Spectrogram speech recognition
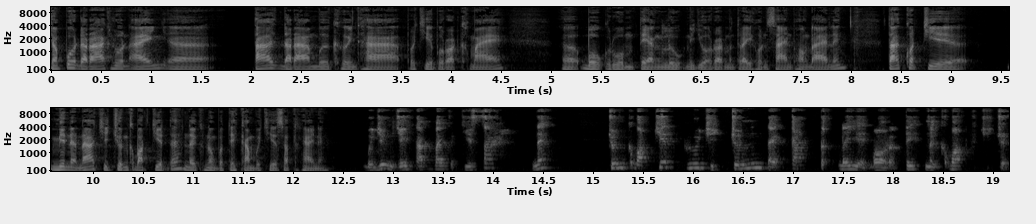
ចំពោះតារាខ្លួនឯងតើតារាមើលឃើញថាប្រជាពលរដ្ឋខ្មែរបូករួមទាំងលោកនាយករដ្ឋមន្ត្រីហ៊ុនសែនផងដែរហ្នឹងតើគាត់ជាមានអ្នកណាជាជនក្បត់ជាតិដែរនៅក្នុងប្រទេសកម្ពុជាសប្តាហ៍ថ្ងៃហ្នឹងបើយើងនិយាយតាមបែបវិទ្យាសាស្ត្រណា ជនក្បត់ជាតិគឺជាជនដែលកាត់ទឹកដីឲ្យបរទេសនិងក្បត់ប្រជាជន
